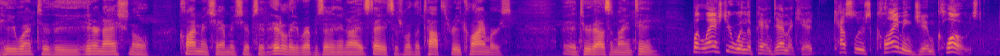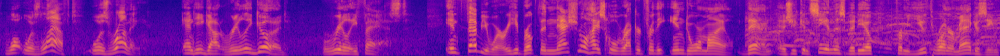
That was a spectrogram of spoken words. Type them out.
He went to the International Climbing Championships in Italy, representing the United States as one of the top three climbers in 2019. But last year, when the pandemic hit, Kessler's climbing gym closed. What was left was running, and he got really good really fast. In February, he broke the national high school record for the indoor mile. Then, as you can see in this video from Youth Runner magazine,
